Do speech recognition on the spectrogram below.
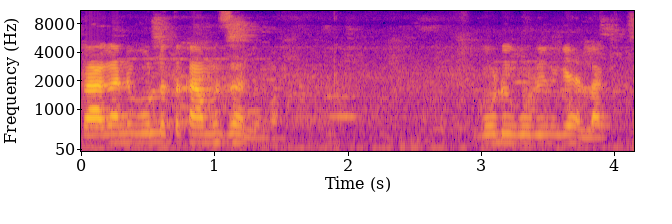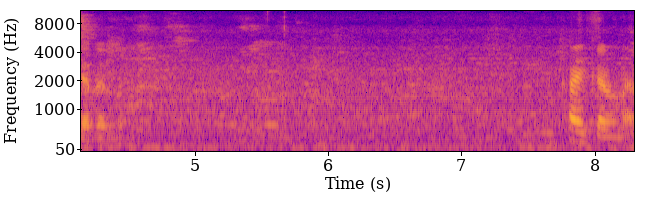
रागाने बोललं तर कामच झालं मग. गोडी गोडीने घ्यायला लागतं त्याला. काय करणार?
